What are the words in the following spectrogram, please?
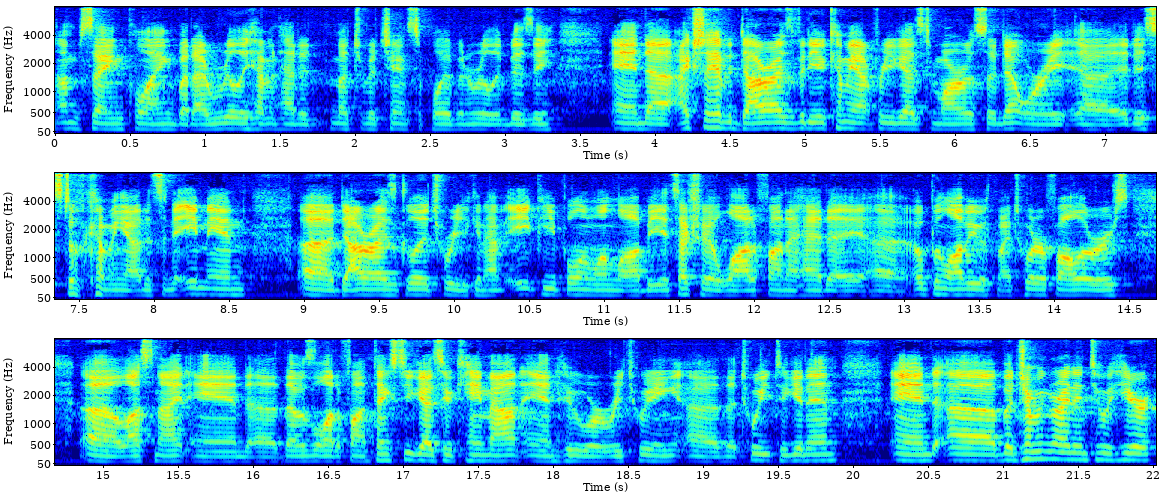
I'm saying playing, but I really haven't had a, much of a chance to play. I've been really busy. And uh, I actually have a Die Rise video coming out for you guys tomorrow, so don't worry. Uh, it is still coming out. It's an 8-man uh, glitch where you can have 8 people in one lobby. It's actually a lot of fun. I had a uh, open lobby with my Twitter followers uh, last night, and uh, that was a lot of fun. Thanks to you guys who came out and who were retweeting uh, the tweet to get in. And But jumping right into it here,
